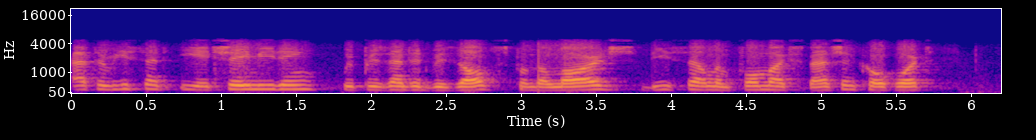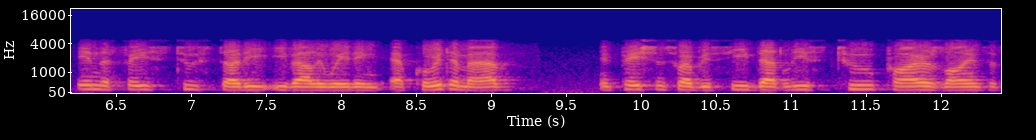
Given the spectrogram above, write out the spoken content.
At the recent EHA meeting, we presented results from the large B-cell lymphoma expansion cohort in the phase II study evaluating epcoritamab in patients who have received at least two prior lines of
